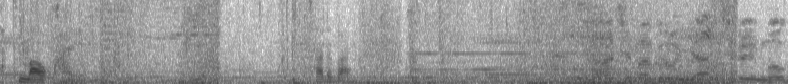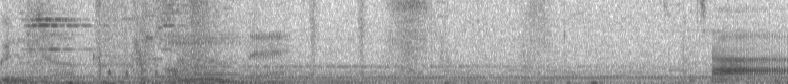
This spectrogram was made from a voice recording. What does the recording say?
바텀 마오카이 자르반. 마지막으로 야채를 먹은 적 없는데. 자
